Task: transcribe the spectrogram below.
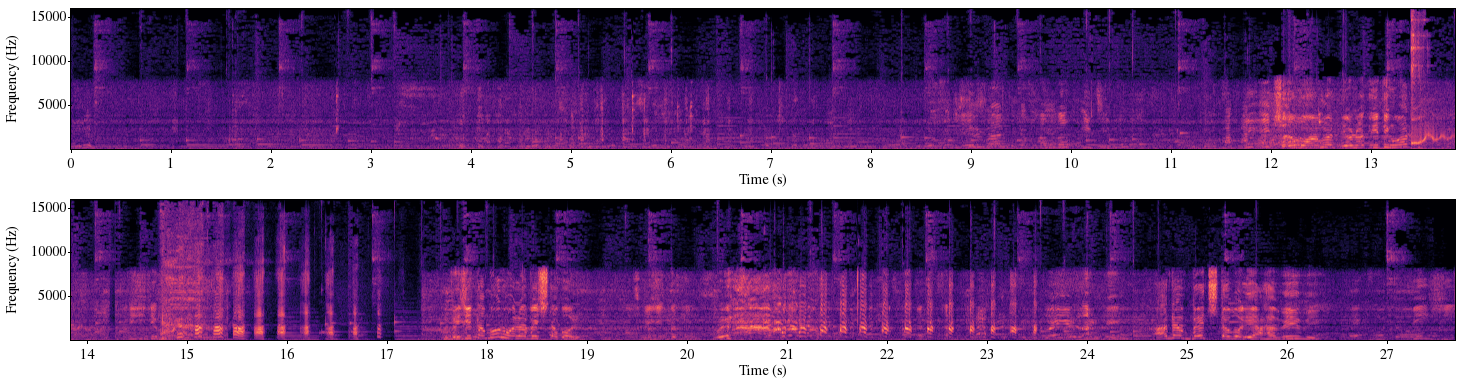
I'm not eating. Sir Muhammad, you're not eating what? Vegetable. Vegetable wala vegetable? Vegetable. Why are you laughing? Ada vegetable ya habibi. Veggie.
